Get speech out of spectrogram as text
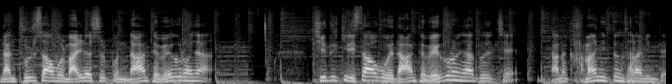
난 둘 싸움을 말렸을 뿐 나한테 왜 그러냐? 지들끼리 싸우고 왜 나한테 왜 그러냐 도대체. 나는 가만히 있던 사람인데.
